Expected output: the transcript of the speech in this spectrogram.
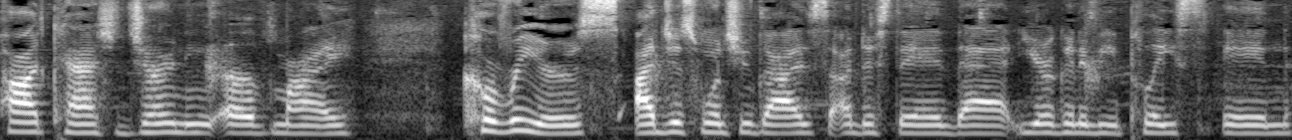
podcast journey of my careers, I just want you guys to understand that you're going to be placed in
